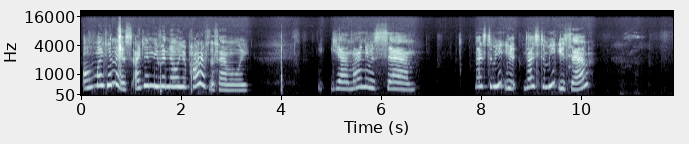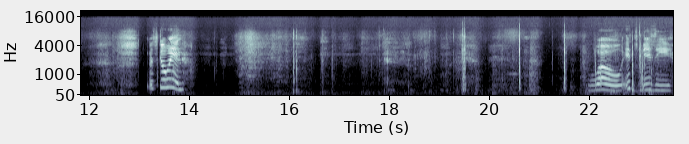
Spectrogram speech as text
Oh my goodness, I didn't even know you're part of the family. Yeah, my name is Sam. Nice to meet you. Nice to meet you, Sam. Let's go in. Whoa, it's busy.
